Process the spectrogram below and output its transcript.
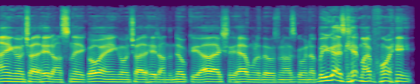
I ain't gonna try to hate on Snake, or I ain't gonna try to hate on the Nokia. I actually had one of those when I was growing up. But you guys get my point.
